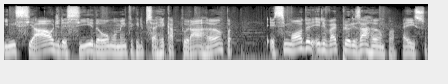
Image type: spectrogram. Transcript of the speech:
inicial de descida ou momento que ele precisa recapturar a rampa, esse modo ele vai priorizar a rampa, é isso.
